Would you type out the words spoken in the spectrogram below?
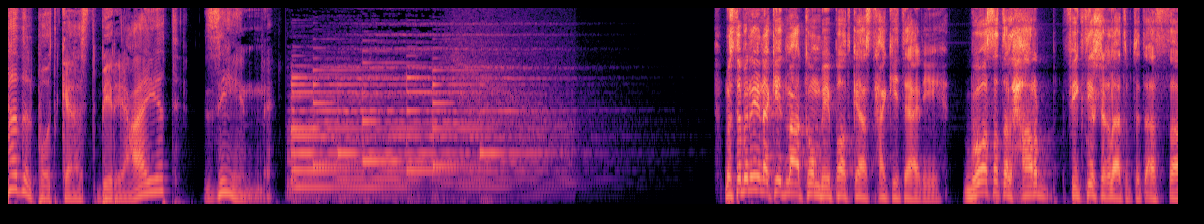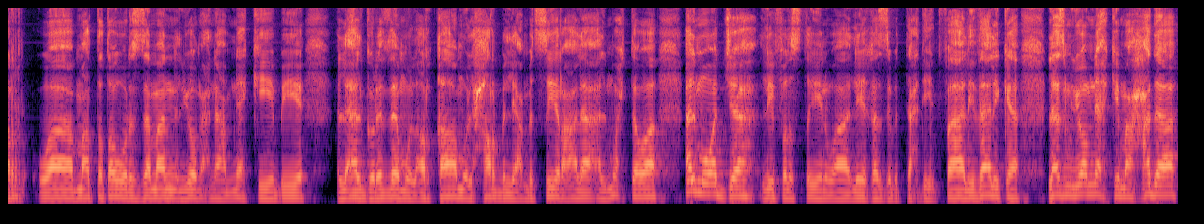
هذا البودكاست برعاية زين. مستمرين أكيد معكم ببودكاست حكي تاني. بوسط الحرب في كثير شغلات بتتأثر ومع تطور الزمن اليوم إحنا عم نحكي بالالجوريثم والأرقام والحرب اللي عم بتصير على المحتوى الموجه لفلسطين ولغزة بالتحديد. فلذلك لازم اليوم نحكي مع حدا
